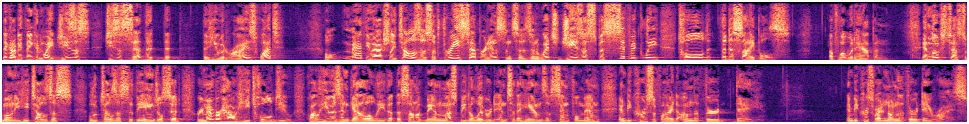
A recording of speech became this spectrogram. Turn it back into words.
They've got to be thinking, wait, Jesus, Jesus said that, that, that he would rise? What? Well, Matthew actually tells us of three separate instances in which Jesus specifically told the disciples of what would happen. In Luke's testimony, he tells us, Luke tells us that the angel said, Remember how he told you while he was in Galilee that the Son of Man must be delivered into the hands of sinful men and be crucified on the third day. And be crucified and on the third day rise.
